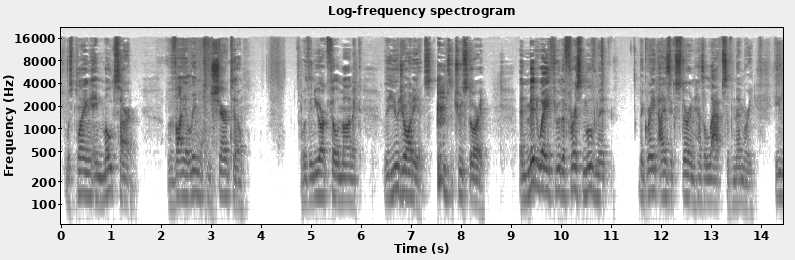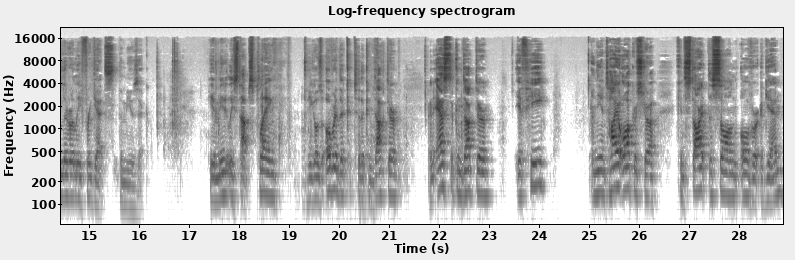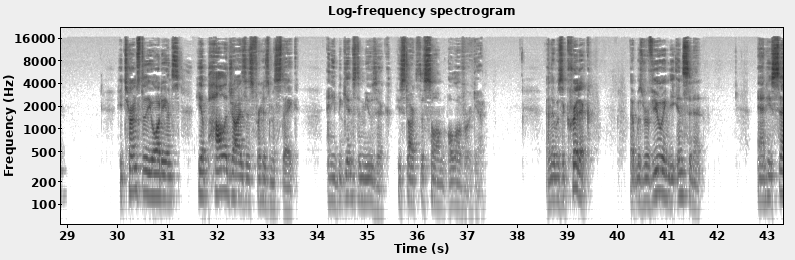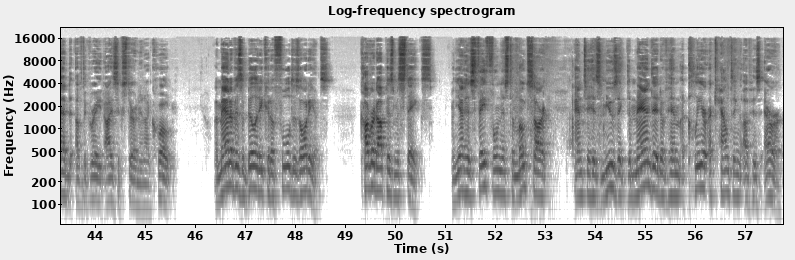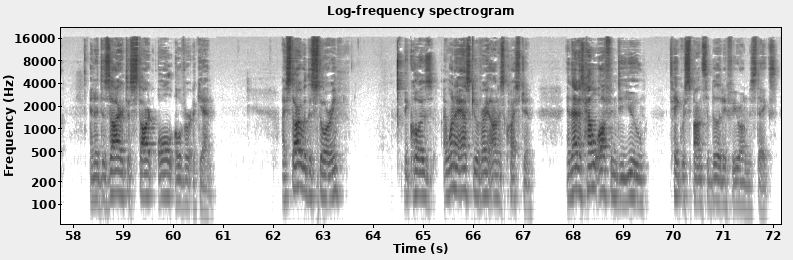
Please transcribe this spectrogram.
was playing a Mozart violin concerto with the New York Philharmonic, a huge audience. it's a true story. And midway through the first movement, the great Isaac Stern has a lapse of memory. He literally forgets the music. He immediately stops playing. He goes over the, to the conductor and asks the conductor if he and the entire orchestra can start the song over again. He turns to the audience, he apologizes for his mistake, and he begins the music. He starts the song all over again. And there was a critic that was reviewing the incident, and he said of the great Isaac Stern, and I quote, A man of his ability could have fooled his audience, covered up his mistakes, and yet his faithfulness to Mozart and to his music demanded of him a clear accounting of his error and a desire to start all over again. I start with this story because I want to ask you a very honest question, and that is how often do you take responsibility for your own mistakes?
